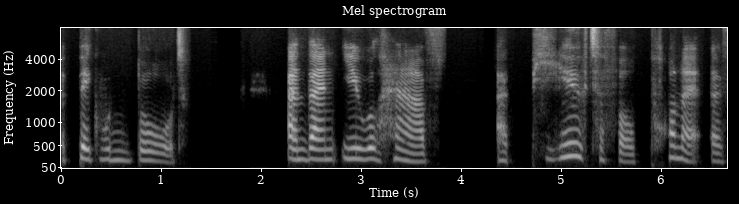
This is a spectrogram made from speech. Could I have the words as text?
a big wooden board, and then you will have a beautiful punnet of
